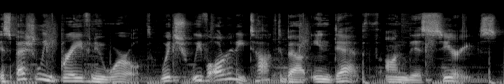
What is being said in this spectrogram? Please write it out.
especially Brave New World, which we've already talked about in depth on this series.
